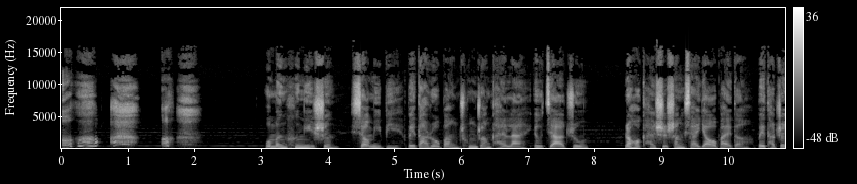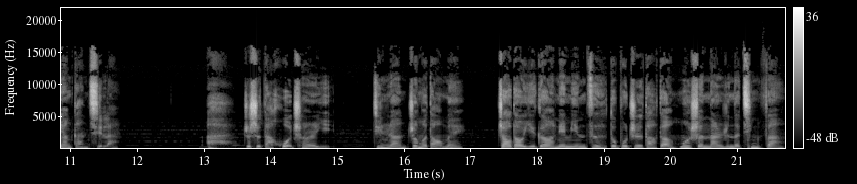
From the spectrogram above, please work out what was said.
我闷哼一声，小蜜逼被大肉棒冲撞开来，又夹住，然后开始上下摇摆的被他这样干起来。唉，只是搭火车而已，竟然这么倒霉，遭到一个连名字都不知道的陌生男人的侵犯，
